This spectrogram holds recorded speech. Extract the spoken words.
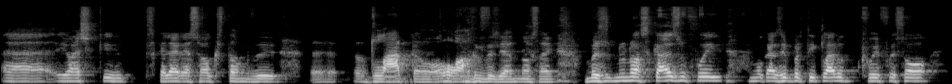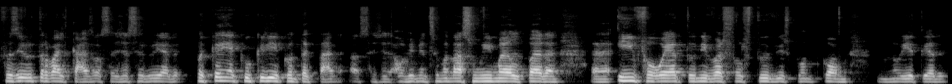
Uh, eu acho que se calhar é só questão de, uh, de lata ou, algo do género, não sei. Mas no nosso caso foi, no meu caso em particular, o que foi foi só fazer o trabalho de casa, ou seja, saber para quem é que eu queria contactar. Ou seja, obviamente se eu mandasse um e-mail para uh, info.universalstudios.com não ia ter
